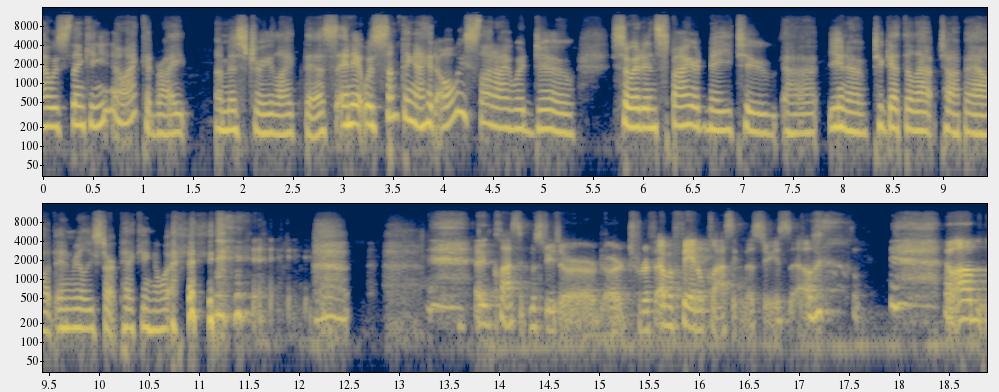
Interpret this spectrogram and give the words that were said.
I was thinking, you know, I could write a mystery like this. And it was something I had always thought I would do. So it inspired me to, uh, you know, to get the laptop out and really start pecking away. classic mysteries are, are, terrific. I'm a fan of classic mysteries. So. um,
